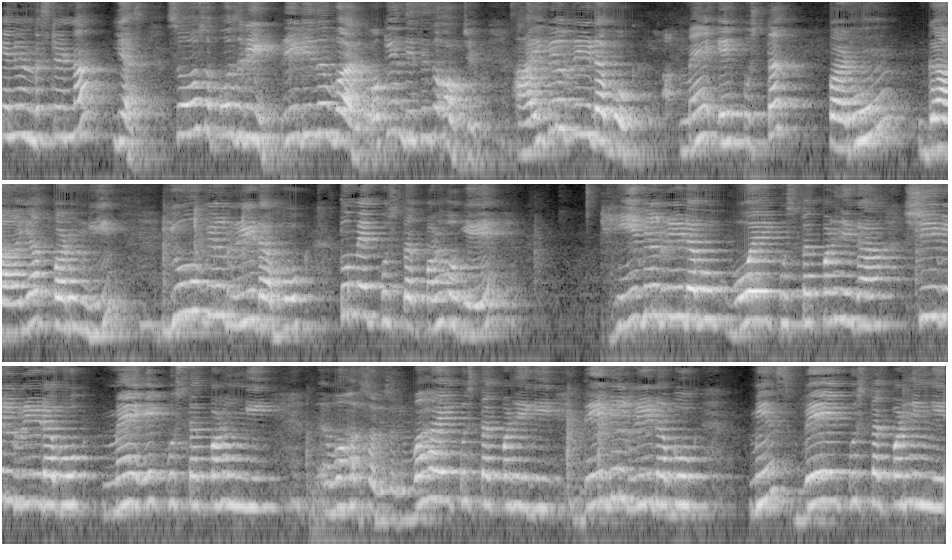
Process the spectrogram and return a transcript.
can you understand ना yes yes. So, suppose read. Read is a verb. Okay this is a object. I will read a book. मैं एक पुस्तक पढ़ूँगा या पढ़ूँगी you will read a book तुम एक पुस्तक पढ़ोगे he will read a book वो एक पुस्तक पढ़ेगा she will read a book मैं एक पुस्तक पढ़ूँगी, वह सॉरी सॉरी वह एक पुस्तक पढ़ेगी. They will read a book means वे एक पुस्तक पढ़ेंगे।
